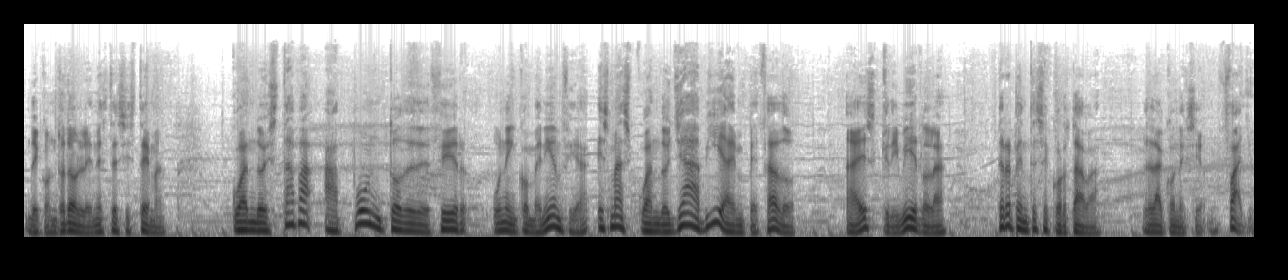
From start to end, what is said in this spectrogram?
de control en este sistema, cuando estaba a punto de decir una inconveniencia, es más, cuando ya había empezado a escribirla, de repente se cortaba la conexión. Fallo.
